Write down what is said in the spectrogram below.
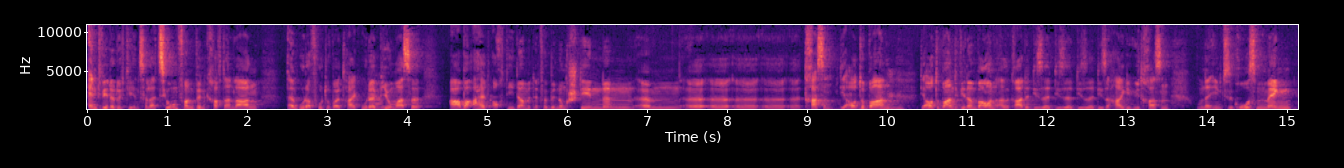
entweder durch die Installation von Windkraftanlagen ähm, oder Photovoltaik oder ja. Biomasse, aber halt auch die damit in Verbindung stehenden ähm, äh, äh, äh, Trassen, die mhm. Autobahnen, mhm. die Autobahnen, die wir dann bauen, also gerade diese, diese, diese, diese HGÜ-Trassen, um dann eben diese großen Mengen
